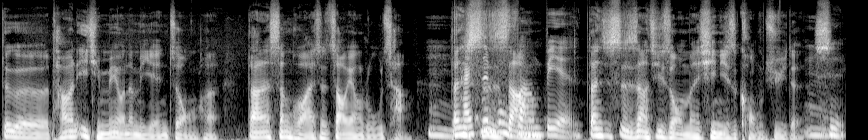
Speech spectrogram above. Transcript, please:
这个台湾疫情没有那么严重哈。当然，生活还是照样如常。嗯，但是事实上，还是不方便。但是事实上，其实我们心里是恐惧的。是，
